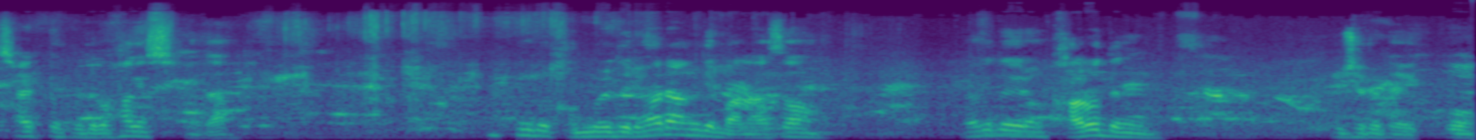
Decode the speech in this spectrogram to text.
살펴보도록 하겠습니다. 홍콩도 건물들이 화려한 게 많아서 여기도 이런 가로등 위주로 되어 있고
